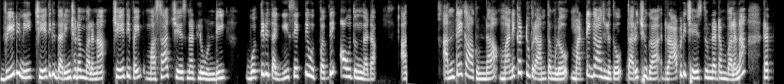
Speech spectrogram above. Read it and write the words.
వీటిని చేతికి ధరించడం వలన చేతిపై మసాజ్ చేసినట్లు ఉండి ఒత్తిడి తగ్గి శక్తి ఉత్పత్తి అవుతుందట. అంతేకాకుండా మణికట్టు ప్రాంతంలో మట్టి గాజులతో తరచుగా రాపిడి చేస్తుండటం వలన రక్త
